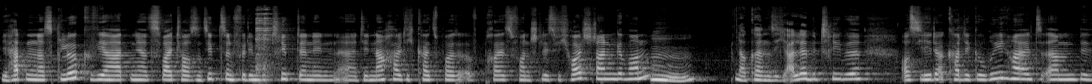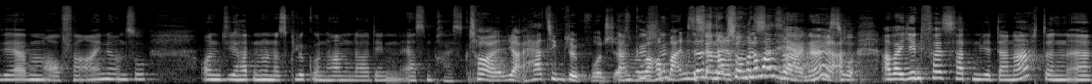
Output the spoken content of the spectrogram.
wir hatten das Glück, wir hatten ja 2017 für den Betrieb den, den, äh, den Nachhaltigkeitspreis von Schleswig-Holstein gewonnen. Da können sich alle Betriebe aus jeder Kategorie halt ähm, bewerben, auch Vereine und so. Und wir hatten nun das Glück und haben da den ersten Preis gewonnen. Toll, ja, herzlichen Glückwunsch. Danke überhaupt mal an dieser ist ja noch schon ein Das bisschen her, mal ne? ja. So. Aber jedenfalls hatten wir danach dann äh,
